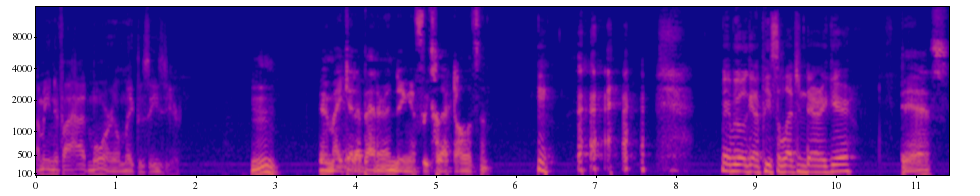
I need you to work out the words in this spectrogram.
I mean, if I had more, it'll make this easier. Hmm. We might get a better ending if we collect all of them. Maybe we'll get a piece of legendary gear. Yes.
